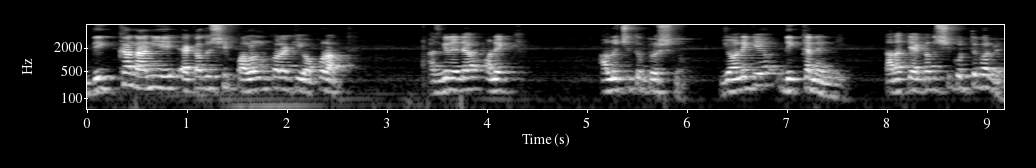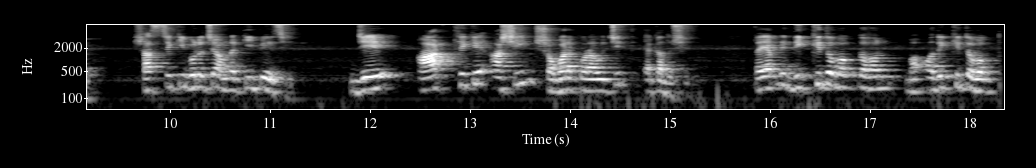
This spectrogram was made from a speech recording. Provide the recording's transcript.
দীক্ষা না নিয়ে একাদশী পালন করা কি অপরাধ? আজকের এটা অনেক আলোচিত প্রশ্ন যে অনেকে দীক্ষা নেননি। তারা কি একাদশী করতে পারবেন? শাস্ত্রে কি বলেছে? আমরা কি পেয়েছি? যে আট থেকে আশি সবার করা উচিত একাদশী। তাই আপনি দীক্ষিত ভক্ত হন বা অদীক্ষিত ভক্ত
